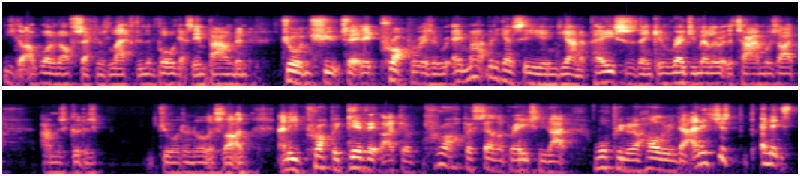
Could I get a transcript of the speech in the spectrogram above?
you got one and a half seconds left, and the ball gets inbound, and Jordan shoots it, and it proper is a. It might have been against the Indiana Pacers, I think, and Reggie Miller at the time was like, "I'm as good as Jordan all this lot, and he'd proper give it like a proper celebration, He's like whooping and hollering down, and it's just, and it's,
